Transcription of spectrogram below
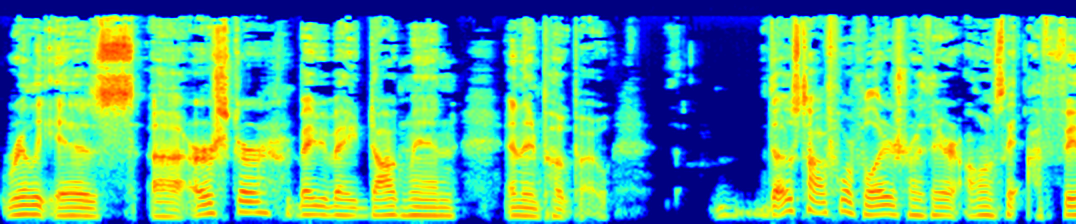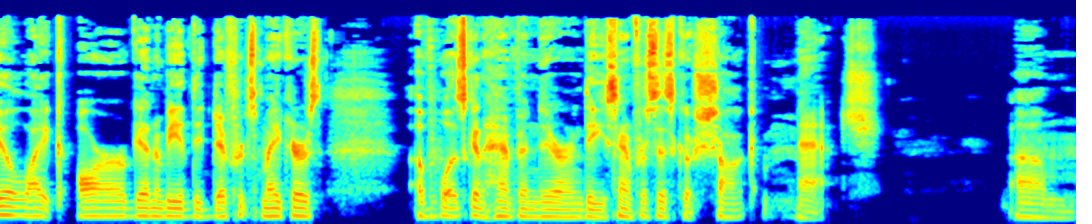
really is uh Erster, Baby Bay, Dogman, and then Pokpo those top four players right there, honestly, I feel like are going to be the difference makers of what's going to happen during the San Francisco Shock match. Um,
